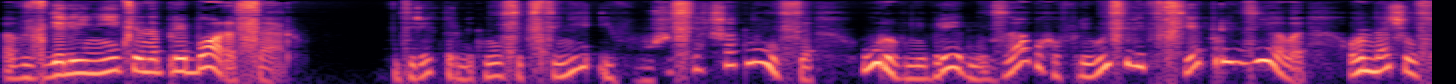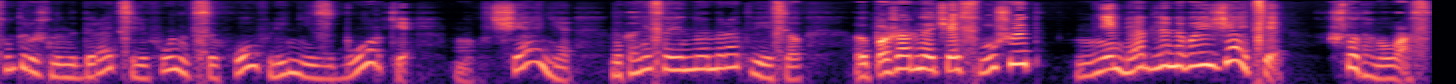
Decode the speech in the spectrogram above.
Взгляните на приборы, сэр!» Директор метнулся к стене и в ужасе отшатнулся. Уровни вредных запахов превысили все пределы. Он начал судорожно набирать телефоны цехов, линии сборки. Молчание. Наконец один номер ответил. «Пожарная часть слушает. Немедленно выезжайте. Что там у вас?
